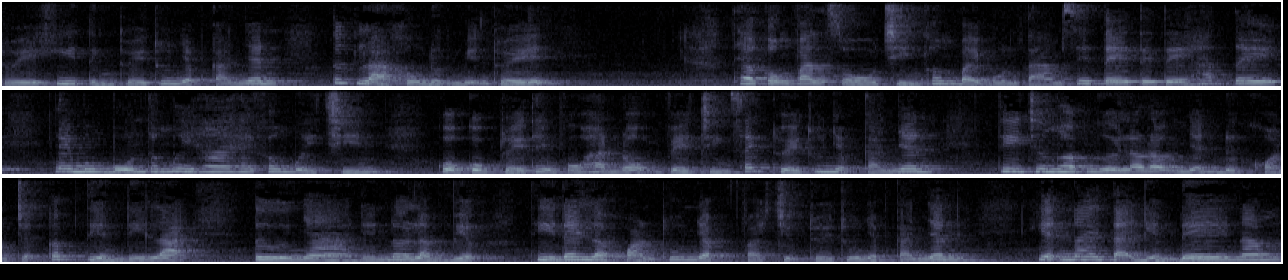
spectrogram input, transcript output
thuế khi tính thuế thu nhập cá nhân, tức là không được miễn thuế. Theo công văn số 90748 CTTTHT ngày 4 tháng 12 2019 của Cục Thuế thành phố Hà Nội về chính sách thuế thu nhập cá nhân, thì trường hợp người lao động nhận được khoản trợ cấp tiền đi lại từ nhà đến nơi làm việc thì đây là khoản thu nhập phải chịu thuế thu nhập cá nhân. Hiện nay tại điểm D5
